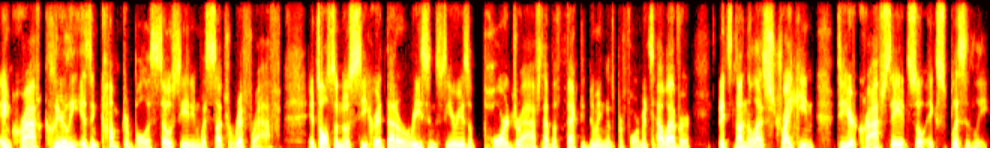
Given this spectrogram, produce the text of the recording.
and Kraft clearly isn't comfortable associating with such riffraff. It's also no secret that a recent series of poor drafts have affected New England's performance. However, it's nonetheless striking to hear Kraft say it so explicitly.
